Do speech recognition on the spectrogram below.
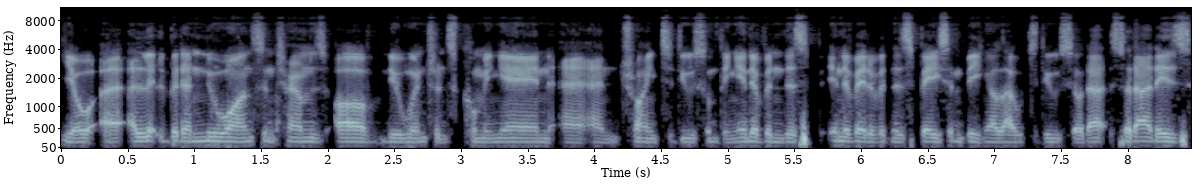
you know a, a, little bit of nuance in terms of new entrants coming in and, and, trying to do something innovative in this innovative in this space and being allowed to do so. That so that is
